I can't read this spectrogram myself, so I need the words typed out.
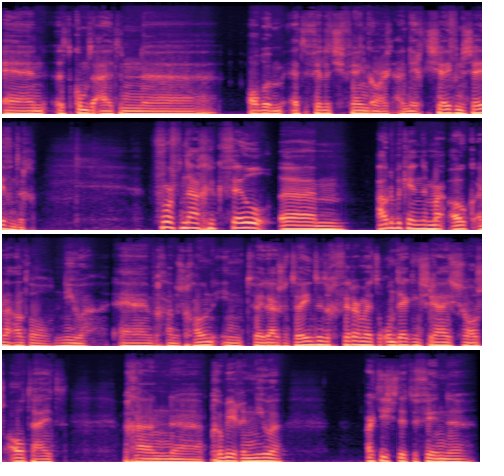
En het komt uit een uh, album at the Village Vanguard uit 1977. Voor vandaag heb ik veel um, oude bekenden, maar ook een aantal nieuwe. En we gaan dus gewoon in 2022 verder met de ontdekkingsreis zoals altijd. We gaan uh, proberen nieuwe artiesten te vinden,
